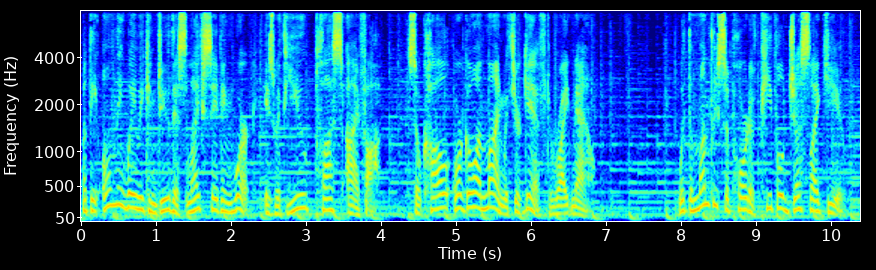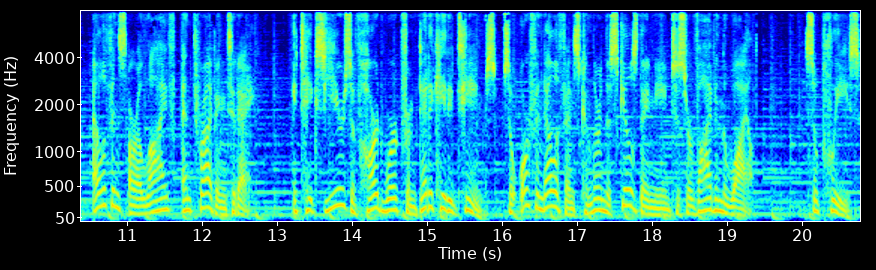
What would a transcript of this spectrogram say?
But the only way we can do this life saving work is with you plus IFAW. So call or go online with your gift right now. With the monthly support of people just like you, elephants are alive and thriving today. It takes years of hard work from dedicated teams so orphaned elephants can learn the skills they need to survive in the wild. So please,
